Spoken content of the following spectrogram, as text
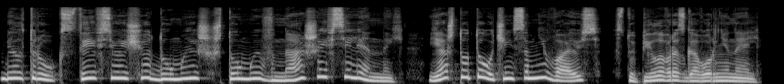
«Белтрукс, ты все еще думаешь, что мы в нашей Вселенной? Я что-то очень сомневаюсь», — вступила в разговор Нинель.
